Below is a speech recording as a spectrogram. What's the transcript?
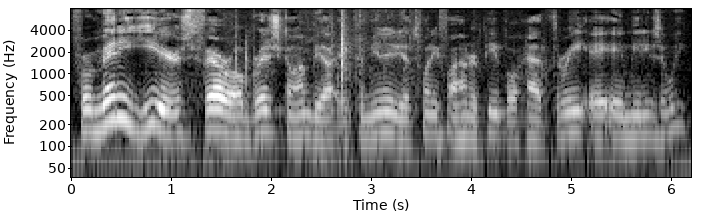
For many years, Faro, British Columbia, a community of 2,500 people, had three AA meetings a week.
